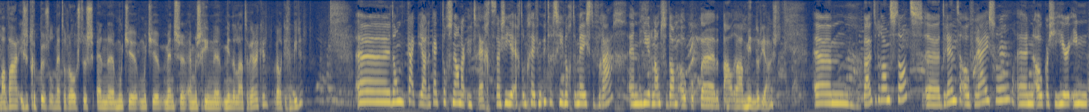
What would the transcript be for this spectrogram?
Maar waar is het gepuzzel met de roosters? En moet, je, moet je mensen er misschien minder laten werken? Welke gebieden? Uh, dan, kijk, ja, dan kijk ik toch snel naar Utrecht. Daar zie je echt, omgeving Utrecht zie je nog de meeste vraag. En hier in Amsterdam ook op uh, bepaalde... Waar minder juist? Um, buiten de Randstad, uh, Drenthe, Overijssel. En ook als je hier in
